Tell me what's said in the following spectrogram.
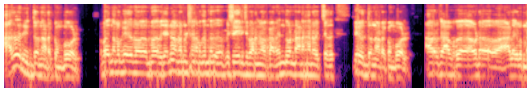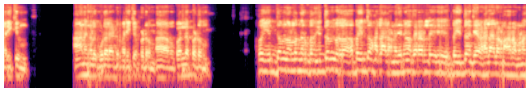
അതൊരു യുദ്ധം നടക്കുമ്പോൾ അപ്പൊ നമുക്ക് ജന്മ കൺവെൻഷൻ നമുക്ക് വിശദീകരിച്ച് പറഞ്ഞു നോക്കാം. എന്തുകൊണ്ടാണ് അങ്ങനെ വെച്ചത്? ഒരു യുദ്ധം നടക്കുമ്പോൾ അവർക്ക് അവിടെ ആളുകൾ മരിക്കും. ആണുങ്ങൾ കൂടുതലായിട്ട് മരിക്കപ്പെടും കൊല്ലപ്പെടും. അപ്പൊ യുദ്ധം എന്നുള്ള നിർബന്ധം യുദ്ധം അപ്പൊ യുദ്ധം ഹലാലാണ്? ജന്മ കരാറിൽ ഇപ്പൊ യുദ്ധം ചെയ്യാൻ ഹലാലാണോ ഹറാമാണോ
